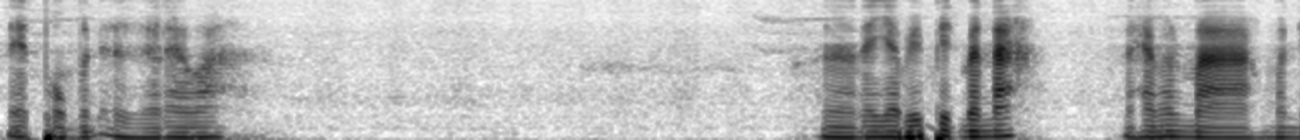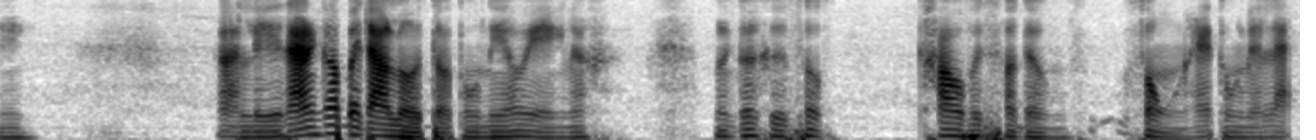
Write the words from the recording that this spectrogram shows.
เน็ตผมมันเอออะไรวะเออแต่อย่าไปปิดมันนะให้มันมาของมันเองอ่าหรือท่านก็ไปดาวน์โหลดจากตรงนี้เอาเองนะมันก็คือเข้าไปสะดงส่งให้ตรงนี้แหละ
